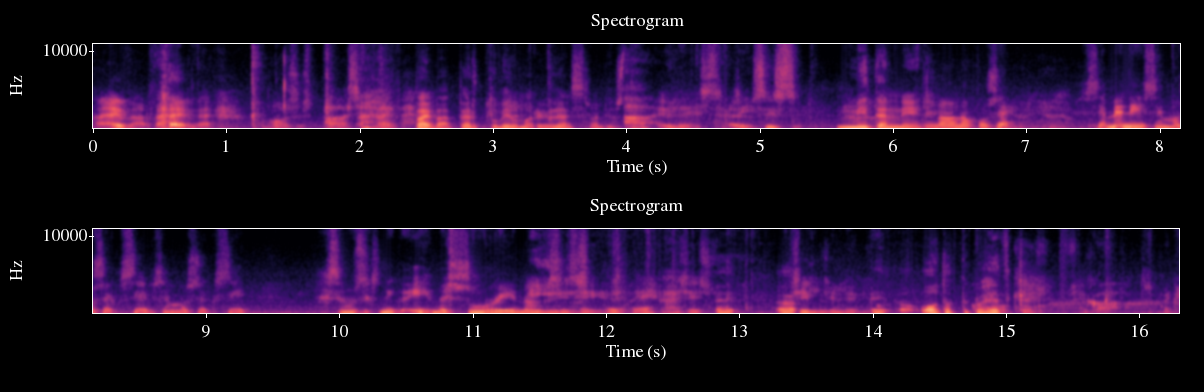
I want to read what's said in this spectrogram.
Päivä, päivä. Mooses Paasi, päivä. Päivää Perttu Vilmari Yleisradiosta. Ah, yleisradio. Siis miten niin? No, no kun se, se meni semmoiseksi, semmoiseksi, semmoiseksi niin ihme surinaksi se puhe. Pääsis sillille. ei, Ootatteko hetken? Sekaavaksi meni.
